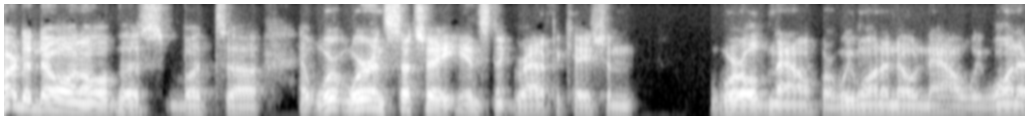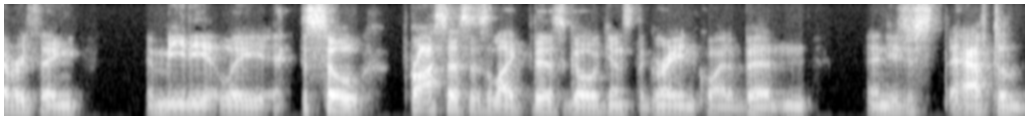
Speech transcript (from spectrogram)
hard to know on all of this, but uh, we're we're in such a instant gratification world now where we want to know now. We want everything immediately. So processes like this go against the grain quite a bit and and you just have to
